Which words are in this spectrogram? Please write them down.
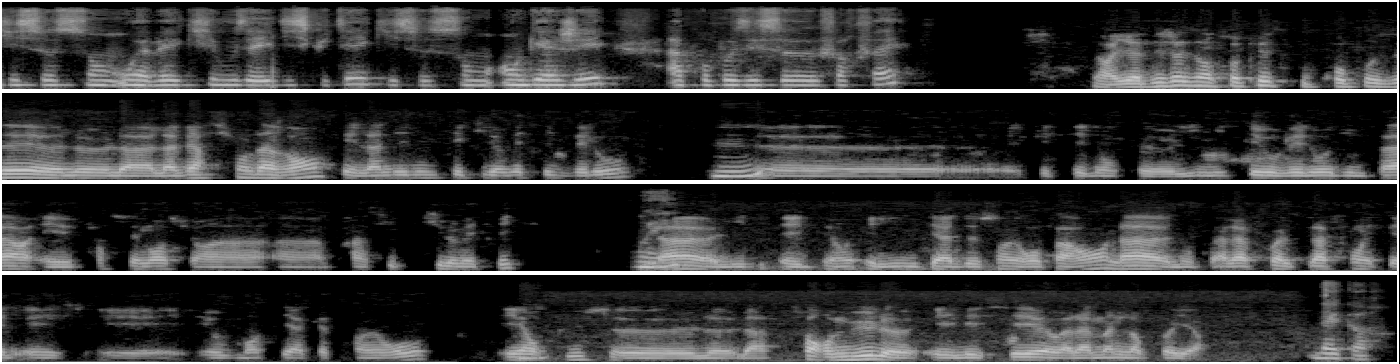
qui se sont, ou avec qui vous avez discuté, qui se sont engagées à proposer ce forfait? Alors, il y a déjà des entreprises qui proposaient euh, la, version d'avant, qui est l'indemnité kilométrique vélo, mmh. euh, qui était donc euh, limitée au vélo d'une part et forcément sur un, principe kilométrique. Là, est, est, limité à 200 euros par an. Là, donc à la fois le plafond est, est, augmenté à 400 euros et en mmh. plus la formule est laissée à la main de l'employeur. D'accord,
